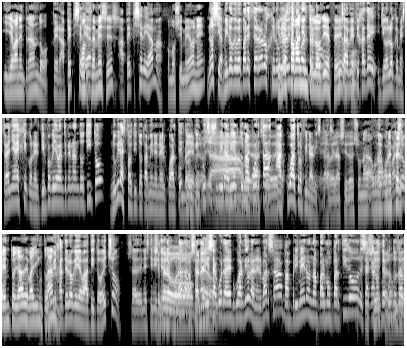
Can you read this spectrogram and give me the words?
y, llevan entrenando Pero a Pep se 11 le a- meses. A Pep se le ama. Como Simeone. No, si a mí lo que me parece raro es que no Que no hubiera un estaban entre los 10, ¿eh? Escúchame, fíjate, yo lo que me extraña es que con el tiempo que lleva entrenando Tito, no hubiera estado Tito también en el cuarteto, Hombre, y que incluso se hubiera abierto una hubiera puerta de- a cuatro finalistas. Hubiera sido es una, Joder, un pues, macho, esperpento ya de Valle Pues Inclán. fíjate lo que lleva Tito hecho o sea, en este inicio de pero, temporada. O sea, nadie se acuerda de Guardiola en el Barça, van primero, no han palmado un partido, le sacan sí, 11 pero, puntos hombre, al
